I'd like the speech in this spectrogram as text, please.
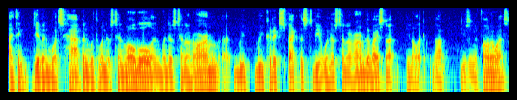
I think given what's happened with Windows 10 Mobile and Windows 10 on ARM, uh, we we could expect this to be a Windows 10 on ARM device, not you know like not using the phone OS.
